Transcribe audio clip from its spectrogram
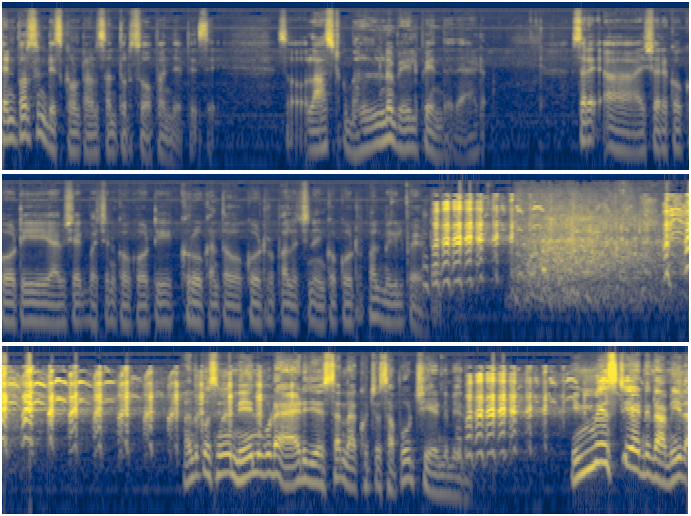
Ten percent discount on Santoor soap అని చెప్పేసి. సో లాస్ట్కు బల్ల వేలిపోయింది అది యాడ్. సరే ఐశ్వర్యకు ఒక కోటి అభిషేక్ బచ్చన్కి ఒక కోటి క్రూక్ అంతా ఒక కోటి రూపాయలు వచ్చినాయి ఇంకో కోటి రూపాయలు మిగిలిపోయి ఉంటాయి అందుకోసమే నేను కూడా యాడ్ చేస్తాను నాకు కొంచెం సపోర్ట్ చేయండి మీరు. ఇన్వెస్ట్ చేయండి నా మీద.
